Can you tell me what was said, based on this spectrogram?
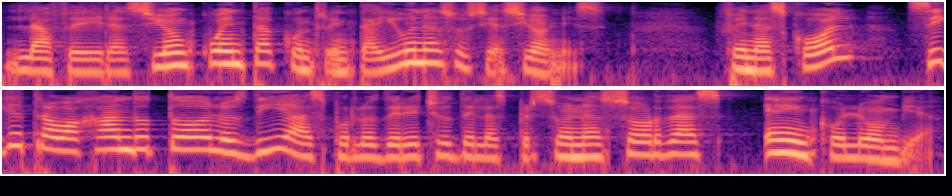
La federación cuenta con 31 asociaciones. FENASCOL sigue trabajando todos los días por los derechos de las personas sordas en Colombia.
